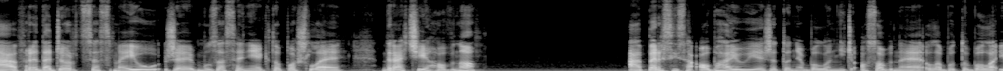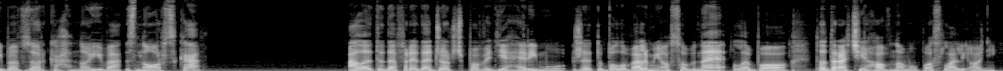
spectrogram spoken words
a Fred a George sa smejú, že mu zase niekto pošle dračie hovno. A Percy sa obhajuje, že to nebolo nič osobné, lebo to bola iba vzorka hnojiva z Norska. Ale teda Fred a George povedia Harrymu, že to bolo veľmi osobné, lebo to dračie hovno mu poslali oni.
